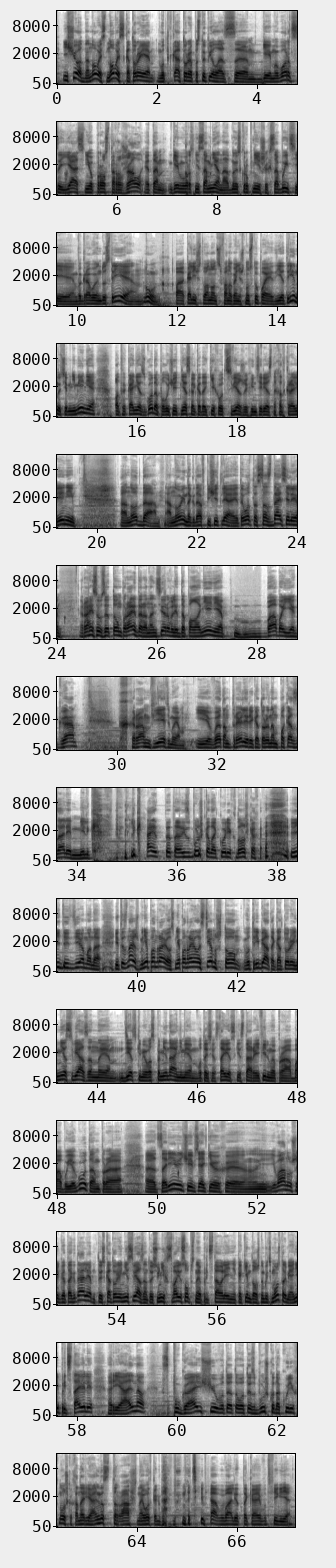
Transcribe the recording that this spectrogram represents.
еще одна новость, новость, которая, вот, которая поступила с э, Game Awards, и я с нее просто ржал. Это Game Awards, несомненно, одно из крупнейших событий в игровой индустрии. Ну, по количеству анонсов оно, конечно, уступает E3, но тем не менее, под конец года получить несколько таких вот свежих, интересных откровений, оно, да, оно иногда впечатляет. И вот создатели Rise of the Tomb Raider анонсировали дополнение Баба Яга Храм ведьмы. И в этом трейлере, который нам показали, мельк... мелькает эта избушка на курьих ножках в виде демона. И ты знаешь, мне понравилось. Мне понравилось тем, что вот ребята, которые не связаны детскими воспоминаниями, вот эти советские старые фильмы про Бабу Ягу, там про э, царевичей всяких, э, Иванушек и так далее, то есть которые не связаны, то есть у них свое собственное представление, каким должны быть монстрами, они представили реально пугающую вот эту вот избушку на курьих ножках. Она реально страшная, вот когда на тебя вывалит такая вот фигня.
